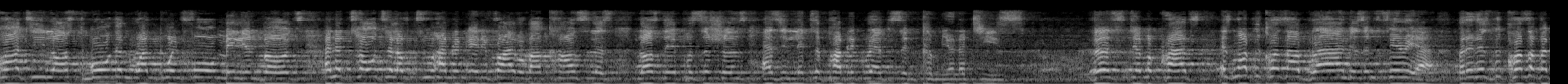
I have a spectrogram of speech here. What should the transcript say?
party lost more than 1.4 million votes, and a total of 285 of our councillors lost their positions as elected public reps in communities. This, Democrats, is not because our brand is inferior, but it is because of a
